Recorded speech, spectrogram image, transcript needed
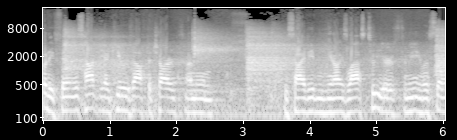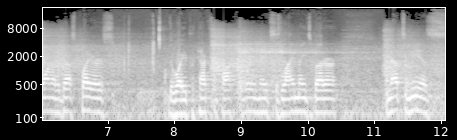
but he fit. His hockey IQ is off the charts. I mean, beside even you know his last two years, to me, he was still one of the best players. The way he protects the puck, the way he makes his line mates better, and that to me is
